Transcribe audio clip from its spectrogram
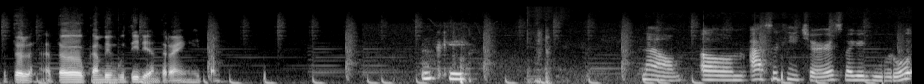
Betul, atau kambing putih di antara yang hitam. Oke. Now, um, as a teacher, sebagai guru,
